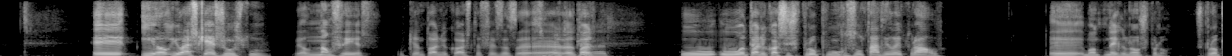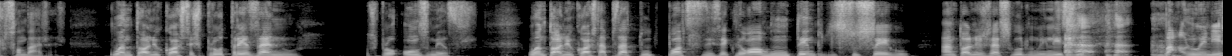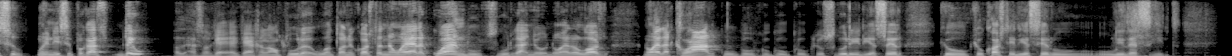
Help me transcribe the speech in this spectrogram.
E eu, eu acho que é justo. Ele não fez o que António Costa fez a, a, a, o, o, António Costa esperou por um resultado eleitoral. Uh, Montenegro não esperou. Esperou por sondagens. O António Costa esperou três anos. Esperou 11 meses. O António Costa, apesar de tudo, pode-se dizer que deu algum tempo de sossego António José Seguro no início. Não, no início, no início, por acaso, deu. Aliás, a guerra na altura, o António Costa não era, quando o Seguro ganhou, não era lógico, não era claro que, que, que, que o Seguro iria ser, que o, que o Costa iria ser o, o líder seguinte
